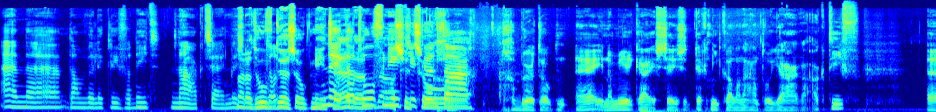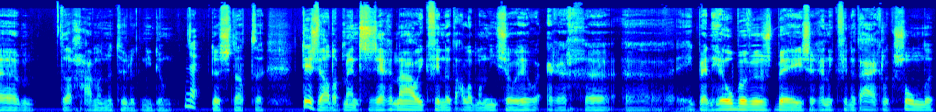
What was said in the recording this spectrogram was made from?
En eh, dan wil ik liever niet naakt zijn. Dus maar dat hoeft dat- dus ook niet. Nee, hè? dat hoeft als niet. Je, Je het zo, kunt daar- gebeurt ook. Hè, in Amerika is deze techniek al een aantal jaren actief. Ehm, dat gaan we natuurlijk niet doen. Nee. Dus dat, eh, het is wel dat mensen zeggen, nou, ik vind het allemaal niet zo heel erg. eh, eh, ik ben heel bewust bezig en ik vind het eigenlijk zonde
